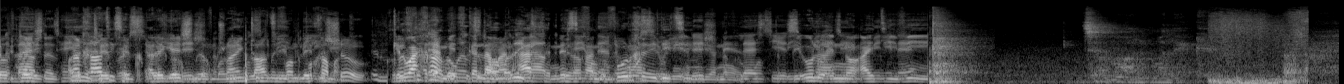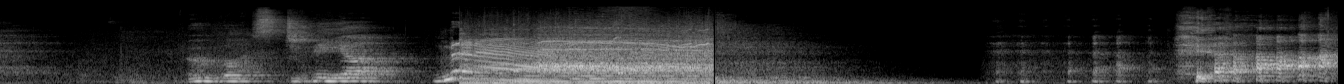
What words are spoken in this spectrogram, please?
reputation has plummeted since allegations of trying to manipulate the show. كل واحد عم يتكلم عن اخر نسخه من فورخ اديتسي مليونير بيقولوا انه اي Who wants to be a millionaire?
